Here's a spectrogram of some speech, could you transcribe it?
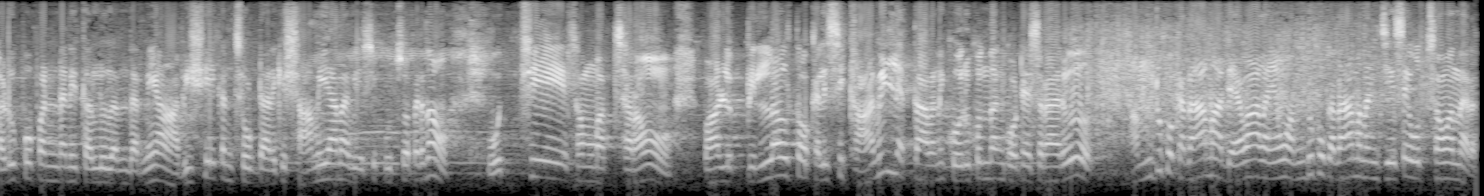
కడుపు పండని తల్లులందరినీ ఆ అభిషేకం చూడడానికి షామియానా వేసి కూర్చోపెడదాం. వచ్చే సంవత్సరం వాళ్ళు పిల్లలతో కలిసి కావిళ్ళెత్తాలని కోరుకుందాం కోటేశ్వరారు. అందుకు కదా మా దేవాలయం అందుకు కదా మనం చేసే ఉత్సవం అన్నారు.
